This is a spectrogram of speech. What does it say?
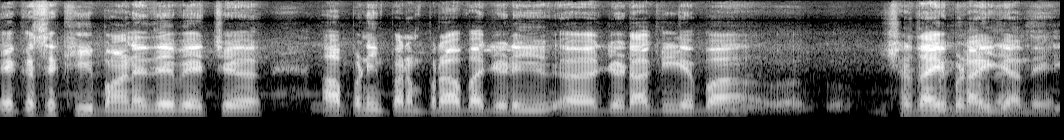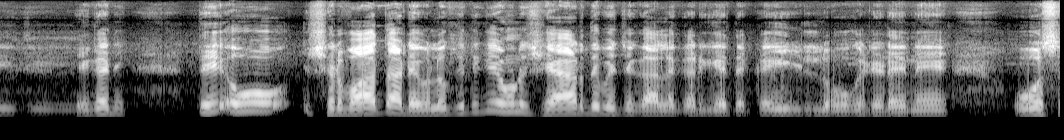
ਇੱਕ ਸਿੱਖੀ ਬਾਣੇ ਦੇ ਵਿੱਚ ਆਪਣੀ ਪਰੰਪਰਾ ਵਾ ਜਿਹੜੀ ਜਿਹੜਾ ਕੀ ਹੈ ਬਾ- ਸ਼ਰਦਾਈ ਬਣਾਈ ਜਾਂਦੇ ਠੀਕ ਹੈ ਜੀ? ਤੇ ਉਹ ਸ਼ੁਰੂਆਤ ਤੁਹਾਡੇ ਵੱਲੋਂ ਕੀਤੀ ਗਈ ਹੁਣ ਸ਼ਹਿਰ ਦੇ ਵਿੱਚ ਗੱਲ ਕਰੀਏ ਤੇ ਕਈ ਲੋਕ ਜਿਹੜੇ ਨੇ ਉਸ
